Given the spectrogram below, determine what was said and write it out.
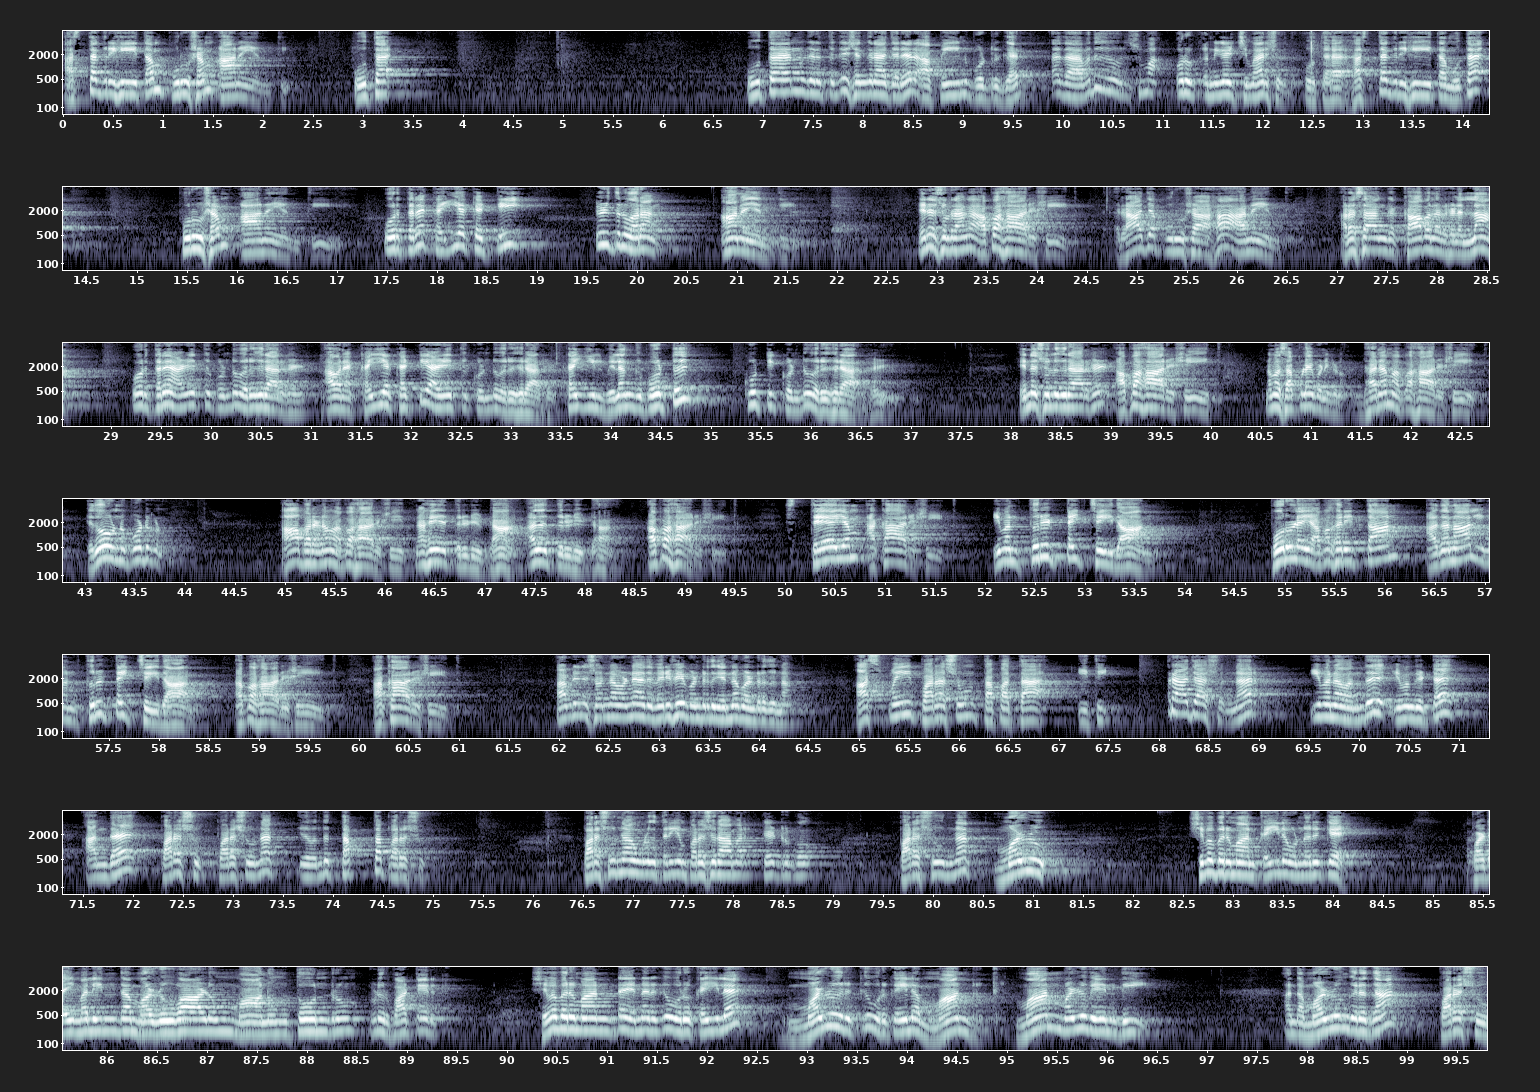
ஹஸ்தகிரகீதம் புருஷம் ஆனயந்தி. உத உதங்கிறதுக்கு சங்கராச்சாரியர் அப்பின்னு போட்டிருக்கார். அதாவது சும்மா ஒரு நிகழ்ச்சி மாதிரி சொல்லுது உத ஹஸ்தகிரகீதம் உத புருஷம் ஆனயந்தி. ஒருத்தனை கையை கட்டி இழுத்துன்னு வராங்க. ஆனயந்தி. என்ன சொல்றாங்க? அபஹாரிஷி ராஜபுருஷாக ஆனயந்தி. அரசாங்க காவலர்கள் எல்லாம் ஒருத்தனை அழைத்து கொண்டு வருகிறார்கள். அவனை கையை கட்டி அழைத்து கொண்டு வருகிறார்கள். கையில் விலங்கு போட்டு கூட்டிக் கொண்டு வருகிறார்கள். என்ன சொல்லுகிறார்கள்? அபஹாரிஷீத். நம்ம சப்ளை பண்ணிக்கணும். தனம் அபஹாரிஷீத். ஏதோ ஒன்று போட்டுக்கணும். ஆபரணம் அபஹாரிஷீத். நகையை திருடிவிட்டான் அதை திருடிவிட்டான் அபஹாரிஷீத். ஸ்தேயம் அகாரிஷீத். இவன் திருட்டை செய்தான். பொருளை அபகரித்தான் அதனால் இவன் திருட்டை செய்தான். அபஹாரிஷீத் அகாரிஷீத். அப்படின்னு சொன்ன உடனே அதை வெரிஃபை பண்ணுறதுக்கு என்ன பண்ணுறதுன்னா அஸ்மை பரசும் தபத்தா இதி. ராஜா சொன்னார் இவனை வந்து இவங்கிட்ட அந்த பரசு பரசுனா இது வந்து தப்த பரசு. பரசுன்னா உங்களுக்கு தெரியும் பரசுராமர் கேட்டிருக்கோம். பரசுன்னா மழு. சிவபெருமான் கையில் ஒன்று இருக்கே படைமலிந்த மழுவாளும் மானும் தோன்றும். இப்படி ஒரு பாட்டே இருக்கு. சிவபெருமான்கிட்ட என்ன இருக்கு? ஒரு கையில் மழு இருக்கு ஒரு கையில் மான் இருக்கு. மான் மழுவேந்தி. அந்த மழுங்கிறது தான் பரசு.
